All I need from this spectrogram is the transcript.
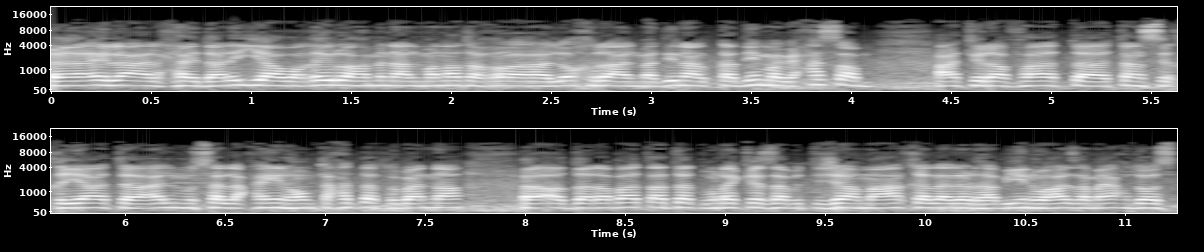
آه، إلى الحيدرية وغيرها من المناطق الأخرى المدينة القديمة بحسب اعترافات تنسيقيات المسلحين. هم تحدثوا بأن آه، الضربات أتت مركزة باتجاه معقل الإرهابيين وهذا ما يحدث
